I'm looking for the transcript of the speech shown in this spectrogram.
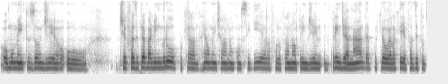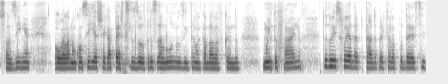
ou momentos onde o, tinha que fazer trabalho em grupo, que ela realmente ela não conseguia, ela falou que ela não aprendia, aprendia nada, porque ou ela queria fazer tudo sozinha, ou ela não conseguia chegar perto dos outros alunos, então acabava ficando muito falho. Tudo isso foi adaptado para que ela pudesse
